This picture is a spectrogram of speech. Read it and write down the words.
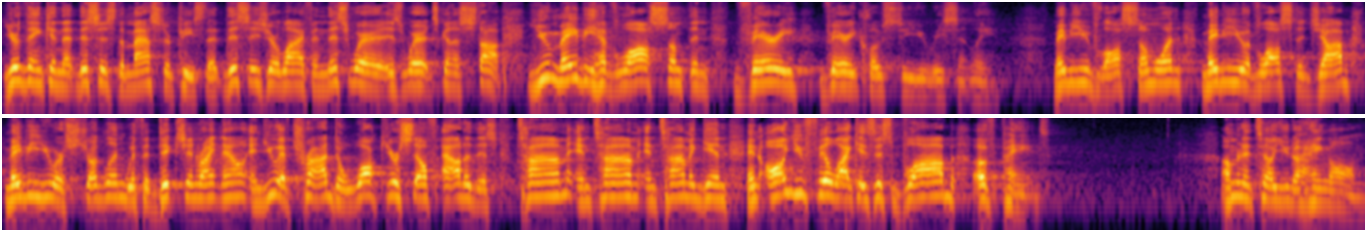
you're thinking that this is the masterpiece, that this is your life, and this where is where it's gonna stop. You maybe have lost something very, very close to you recently. Maybe you've lost someone. Maybe you have lost a job. Maybe you are struggling with addiction right now and you have tried to walk yourself out of this time and time and time again, and all you feel like is this blob of paint. I'm going to tell you to hang on.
